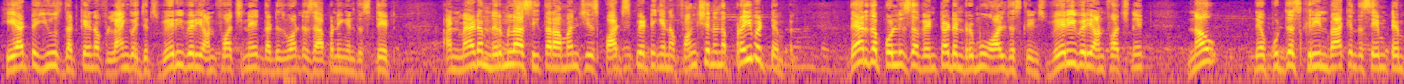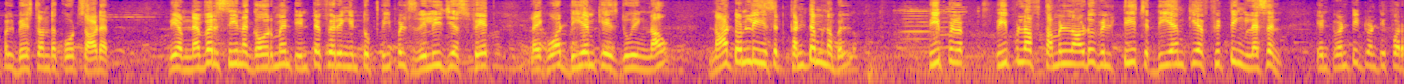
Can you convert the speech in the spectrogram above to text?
He had to use that kind of language. It's very, very unfortunate. That is what is happening in the state. And Madam Nirmala Sitharaman, she is participating in a function in a private temple. There the police have entered and removed all the screens. Very, very unfortunate. Now they have put the screen back in the same temple based on the court's order. We have never seen a government interfering into people's religious faith like what DMK is doing now. Not only is it condemnable, people people of Tamil Nadu will teach DMK a fitting lesson in 2024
